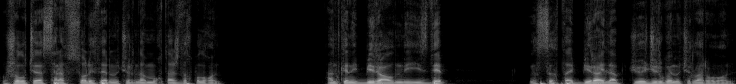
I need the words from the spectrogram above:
ошол учурда сараф солихтердин учурунда муктаждык болгон анткени бир аалымды издеп ысыкта бир айлап жөө жүргөн учурлар болгон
